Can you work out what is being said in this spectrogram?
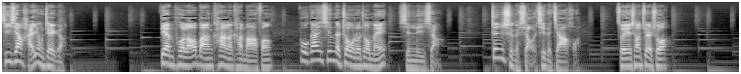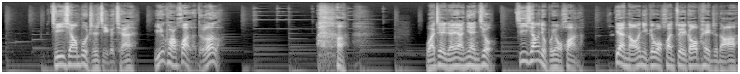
机箱还用这个。”店铺老板看了看马峰，不甘心的皱了皱眉，心里想：“真是个小气的家伙。”嘴上却说。机箱不值几个钱，一块换了得了。哈，我这人呀念旧，机箱就不用换了，电脑你给我换最高配置的啊。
